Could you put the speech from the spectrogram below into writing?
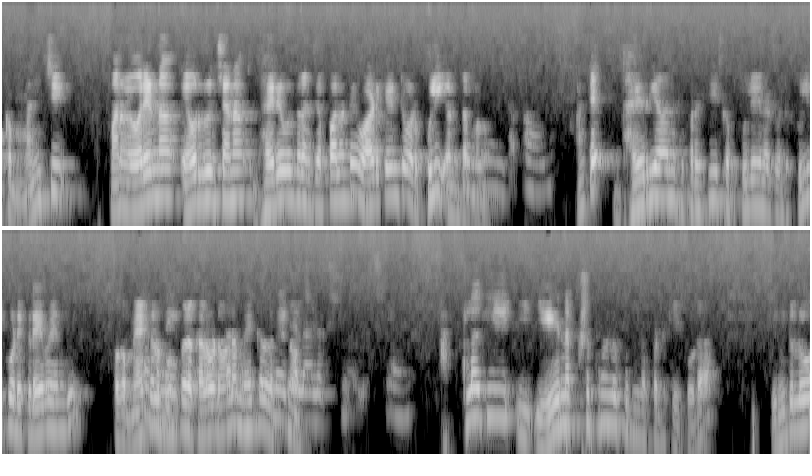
ఒక మంచి మనం ఎవరైనా ఎవరి గురించి అయినా ధైర్యవంతులు అని చెప్పాలంటే వాడికేంటి వాడు పులి అంటాం మనం. అంటే ధైర్యానికి ప్రతీక పులి అయినటువంటి పులి కూడా ఇక్కడ ఏమైంది? ఒక మేకల గుంపులో కలవడం వల్ల మేకల లక్షణం. అట్లాగే ఈ ఏ నక్షత్రంలో పుట్టినప్పటికీ కూడా ఇందులో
